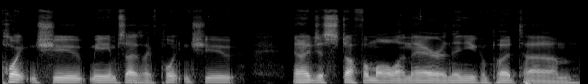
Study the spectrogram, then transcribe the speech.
point and shoot, medium size, like point and shoot. And I just stuff them all in there, and then you can put, um,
